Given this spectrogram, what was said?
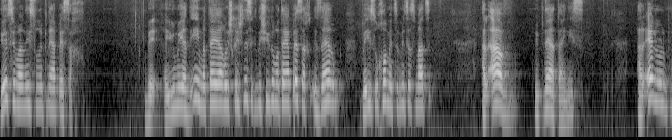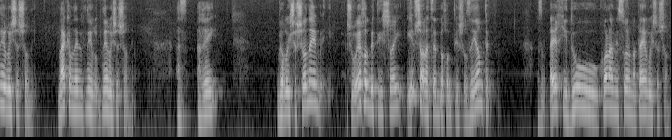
יועצים על ניסנו מפני הפסח. והיו מיידעים מתי היה ראש חודש ניסה, כדי שידעו מתי הפסח, להיזהר באיסור חומץ ומיצס מצי. על אב מפני התייניס, על אלו מפני ראש השונה. מה הכוונה מפני ראש השונה? אז הרי בראש השונה, שהוא איכות בתשרי, אי אפשר לצאת בכל תשרי, זה יום טב. אז איך ידעו כל עם ישראל מתי ראש השונה?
